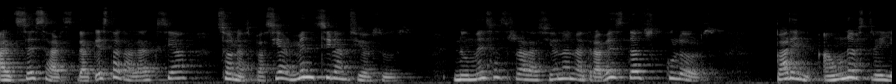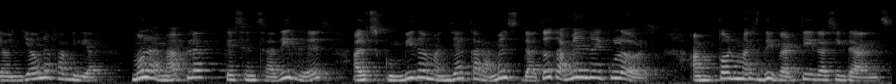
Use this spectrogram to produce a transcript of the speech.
Els cèsars d'aquesta galàxia són especialment silenciosos. Només es relacionen a través dels colors. Paren a una estrella on hi ha una família molt amable que, sense dir res, els convida a menjar caramels de tota mena i colors, amb formes divertides i grans.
